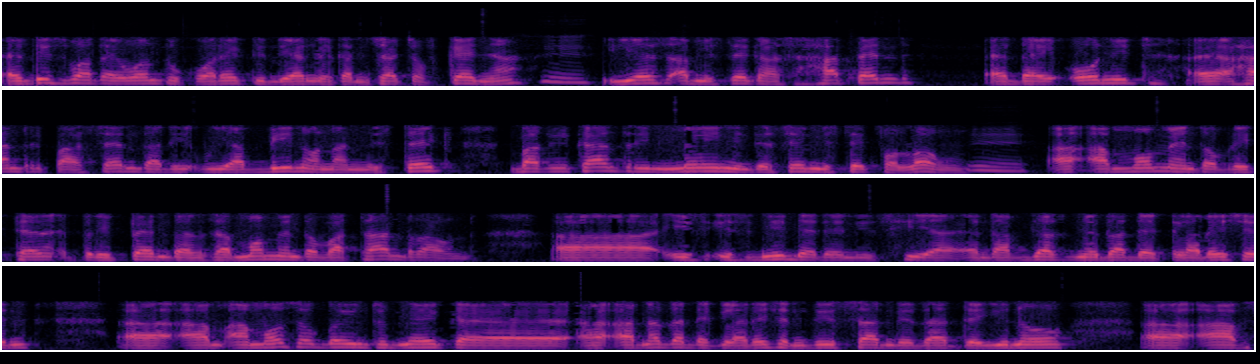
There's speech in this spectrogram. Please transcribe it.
And this is what I want to correct in the Anglican Church of Kenya. Mm. Yes, a mistake has happened and I own it uh, 100% that we have been on a mistake, but we can't remain in the same mistake for long. Mm. A, a, moment of return, repentance, a moment of a turnaround uh, is, is needed and is here, and I've just made that declaration. Uh, I'm, I'm, also going to make uh, another declaration this Sunday that, uh, you know, I've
